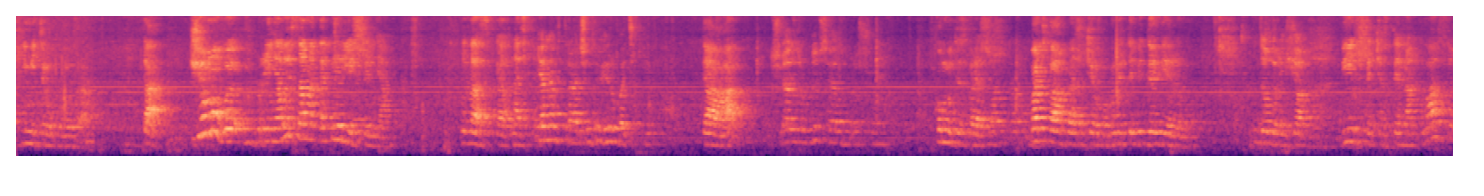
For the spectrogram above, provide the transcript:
підніміть руку вибрав. Так. Чому ви прийняли саме таке рішення? Будь ласка, Настя. Я не втрачу довіру батьків. Так. Якщо я зроблю це, я збрешу. Кому ти зберешеш? Батькам в першу чергу, вони тобі довірили. Добре, що більша частина класу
